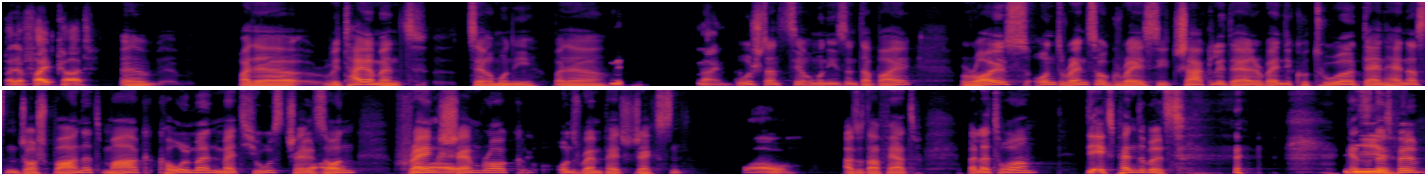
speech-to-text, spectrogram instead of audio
Bei der Fight Card, Äh, bei der Retirement-Zeremonie, bei der nein. Ruhestandszeremonie sind dabei Royce und Renzo Gracie, Chuck Liddell, Randy Couture, Dan Henderson, Josh Barnett, Mark Coleman, Matt Hughes, Chael Wow. Son, Frank Wow. Shamrock und Rampage Jackson. Wow. Also da fährt Bellator die Expendables. Kennst Die- du den Film?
